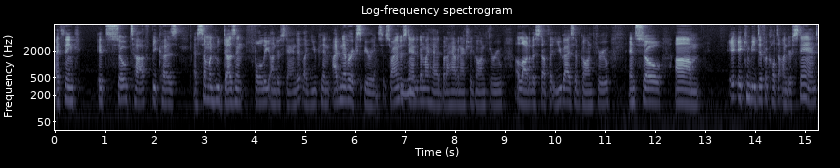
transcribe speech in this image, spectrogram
I think it's so tough because as someone who doesn't fully understand it, like you can, I've never experienced it. So I understand it in my head, but I haven't actually gone through a lot of the stuff that you guys have gone through. And so um, it, it can be difficult to understand.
